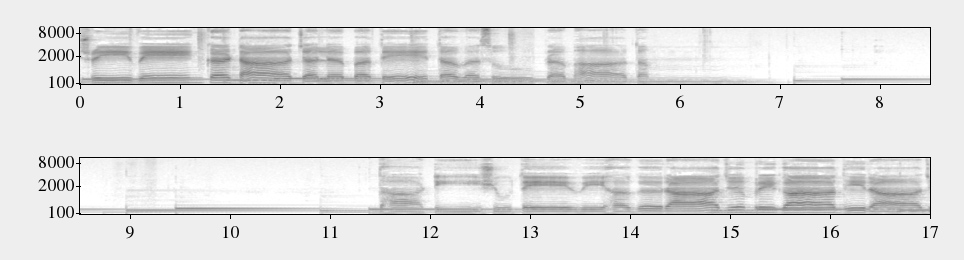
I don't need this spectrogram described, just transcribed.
श्रीवेङ्कटाचलपते तव सुप्रभातम् धाटीषु ते विहगराज मृगाधिराज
